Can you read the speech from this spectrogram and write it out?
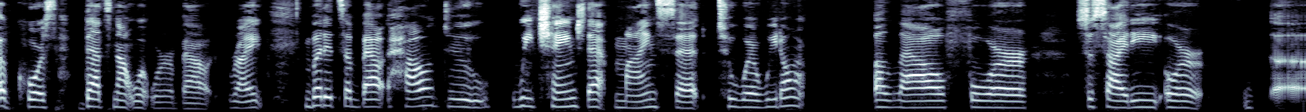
of course that's not what we're about, right? But it's about how do we change that mindset to where we don't allow for society or uh,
